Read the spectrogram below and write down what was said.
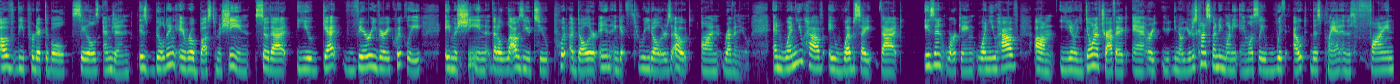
of the predictable sales engine is building a robust machine so that you get very very quickly a machine that allows you to put a dollar in and get $3 out on revenue. And when you have a website that isn't working, when you have um, you know, you don't have traffic and or you, you know, you're just kind of spending money aimlessly without this plan and this fine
